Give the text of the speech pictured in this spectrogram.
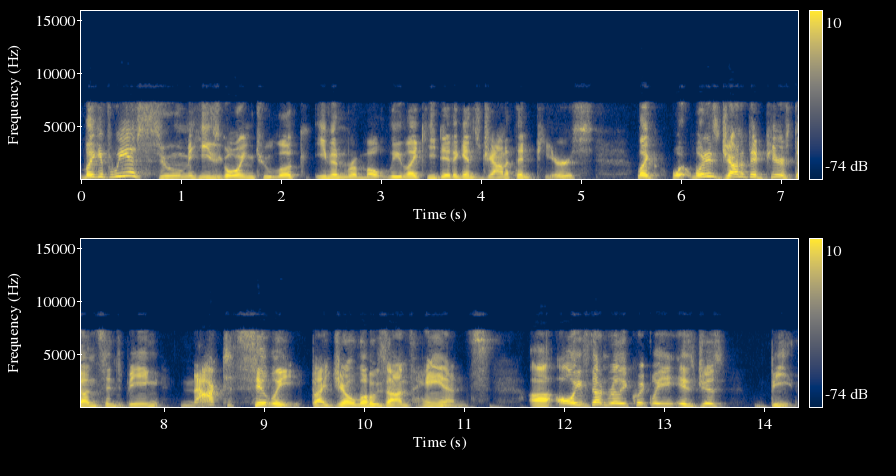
like if we assume he's going to look even remotely like he did against Jonathan Pearce, like what what has Jonathan Pearce done since being knocked silly by Joe Lauzon's hands? Uh, all he's done really quickly is just beat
